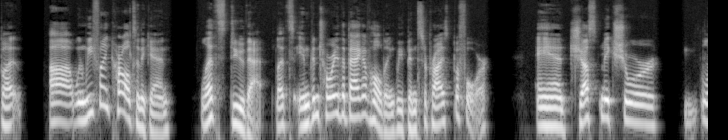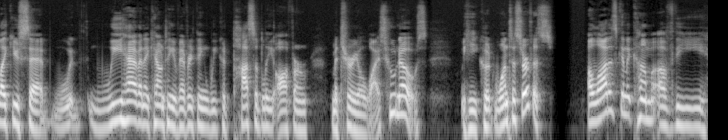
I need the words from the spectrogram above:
but uh, when we find Carlton again, let's do that. Let's inventory the bag of holding. We've been surprised before, and just make sure, like you said, we have an accounting of everything we could possibly offer material wise. Who knows? He could want a service. A lot is going to come of the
